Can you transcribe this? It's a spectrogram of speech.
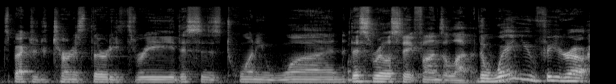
Expected return is 33. This is 21. This real estate fund's 11. The way you figure out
